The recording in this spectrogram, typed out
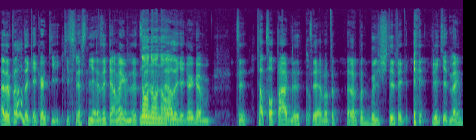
Elle a pas l'air de quelqu'un qui, qui se laisse niaiser quand même, là. Non, sais. non, Elle non. a l'air de quelqu'un comme, tu sais, carte sur table, là. Tu sais, elle va pas, elle va pas te bullshiter, fait que lui qui est de même.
